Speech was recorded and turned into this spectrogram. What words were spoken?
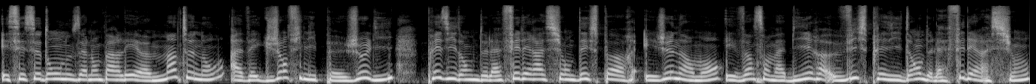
Et c'est ce dont nous allons parler euh, maintenant avec Jean-Philippe Joly, président de la Fédération des sports et jeux normands, et Vincent Mabir, vice-président de la Fédération.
